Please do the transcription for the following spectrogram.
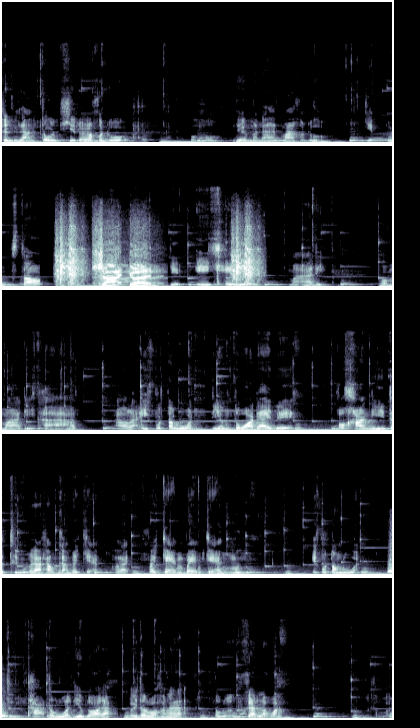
ถึงล้างโจรที่แล้วนะคนดูโอ้โห เดินมานานมากคนดู เก็บสตอ Shotgun. เก็บ AK มาดิ ก็มาดิครับ เอาละไอ้พวกตำรวจเตรียมตัวได้เลย เพราะครั้งนี้จะถึงเวลาทำการไปแกงอะไรไปแกงแบงแก๊งมึงไอ้พวกตำรวจถึงฐานตำรวจเรียบร้อยแล้วเฮ้ยตำรวจคนนั้นอะตำรวจเพื่อนเราวะตำรวจ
